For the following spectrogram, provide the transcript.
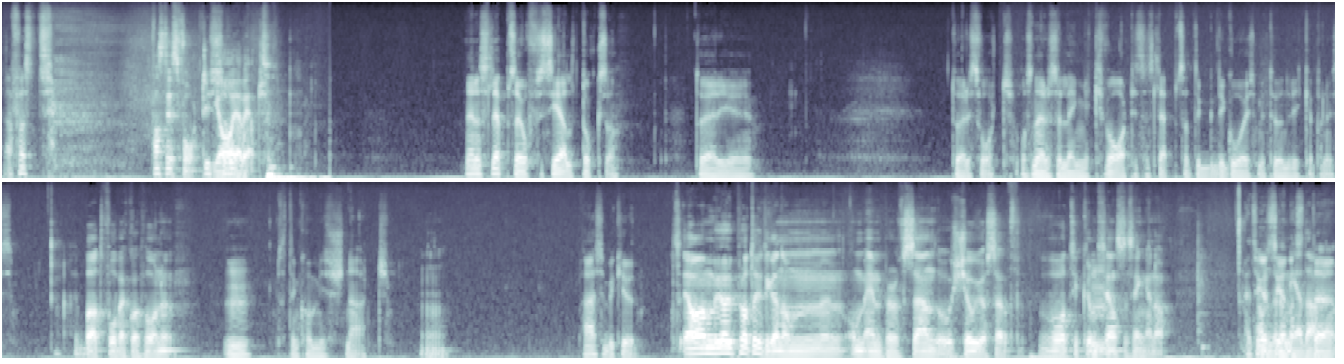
Ja, fast Fast det är svårt. Det är ja, jag vet. När den släpps sig officiellt också Då är det ju Då är det svårt Och sen är det så länge kvar tills den släpps Så att det, det går ju som inte att undvika på något vis Det är bara två veckor kvar nu. Mm. Så att den kommer ju snart Mm. Det här ska bli kul Ja, men vi har ju pratat lite grann om, om Emperor of Sand och Show Yourself. Vad tycker du om Mm. senaste singeln då? Jag tycker att Andromeda. senaste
